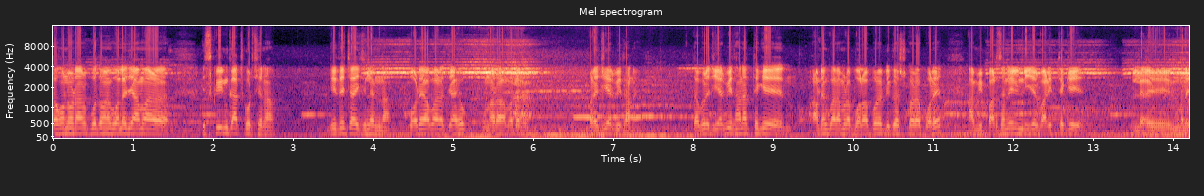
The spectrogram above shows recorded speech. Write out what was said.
তখন ওনারা প্রথমে বলে যে আমার স্ক্রিন কাজ করছে না, দিতে চাইছিলেন না। পরে আবার যাই হোক, ওনারা আমাদের মানে জিআরপি থানায়। তারপরে জিআরপি থানার থেকে অনেকবার আমরা বলার পরে রিকোয়েস্ট করার পরে, আমি পার্সোনালি নিজের বাড়ির থেকে মানে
